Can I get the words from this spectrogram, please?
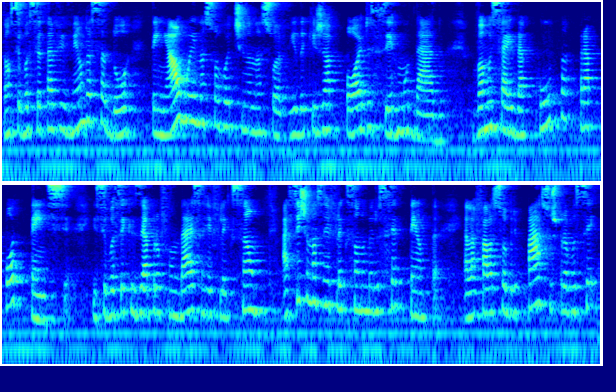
Então, se você está vivendo essa dor, tem algo aí na sua rotina, na sua vida que já pode ser mudado. Vamos sair da culpa para potência. E se você quiser aprofundar essa reflexão, assiste a nossa reflexão número 70. Ela fala sobre passos para você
